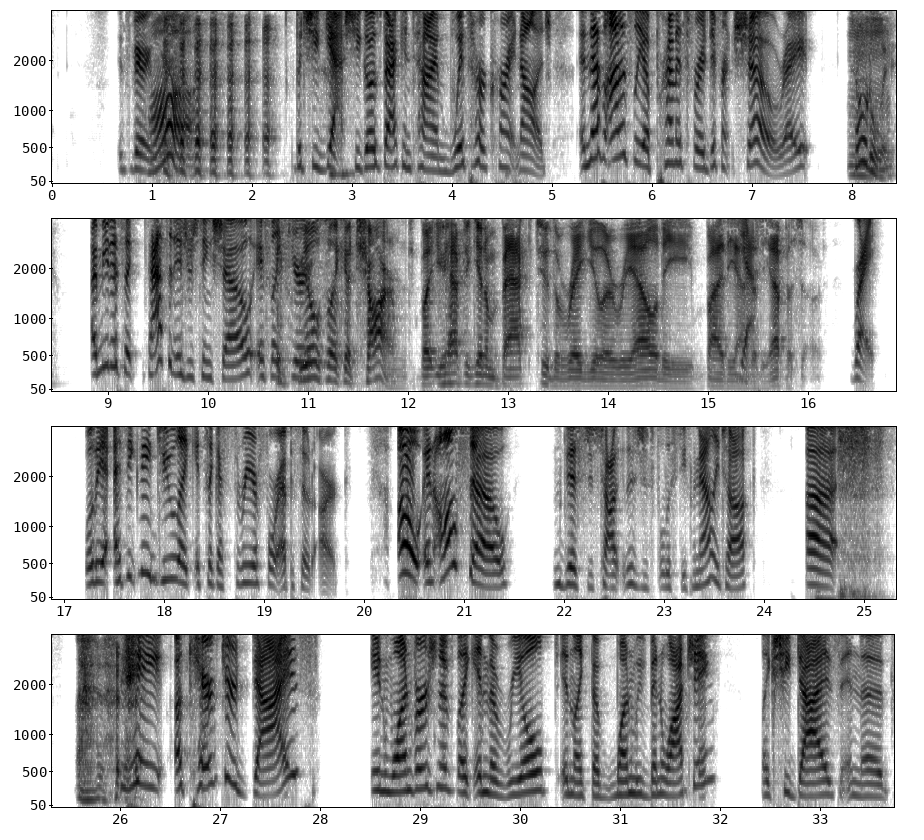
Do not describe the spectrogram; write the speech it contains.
It's very weird. Oh. But she, yeah, she goes back in time with her current knowledge, and that's honestly a premise for a different show, right? Mm-hmm. Totally. I mean, it's like that's an interesting show. If like it you're feels like a charmed, but you have to get them back to the regular reality by the end of the episode. Right. Well, the, I think they do like it's like a three or four episode arc. Oh, and also this just talk. This is just Felicity finale talk. Uh, they a character dies in one version of like in the real in like the one we've been watching. Like she dies in the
